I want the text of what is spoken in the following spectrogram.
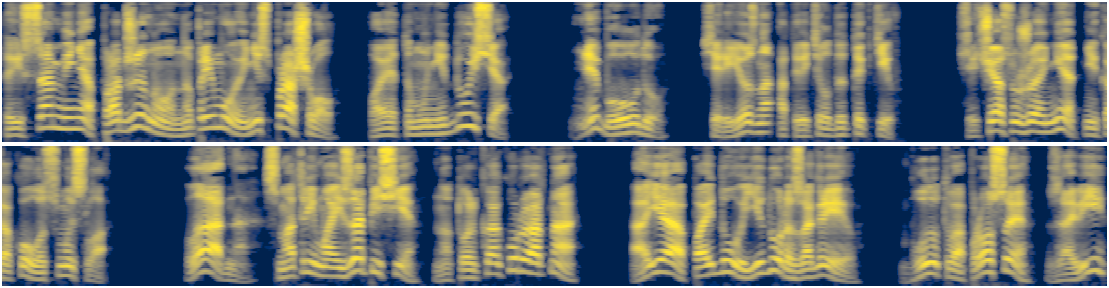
Ты сам меня про Джину напрямую не спрашивал, поэтому не дуйся». «Не буду», — серьезно ответил детектив. Сейчас уже нет никакого смысла. Ладно, смотри мои записи, но только аккуратно. А я пойду еду разогрею. Будут вопросы? Зови.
